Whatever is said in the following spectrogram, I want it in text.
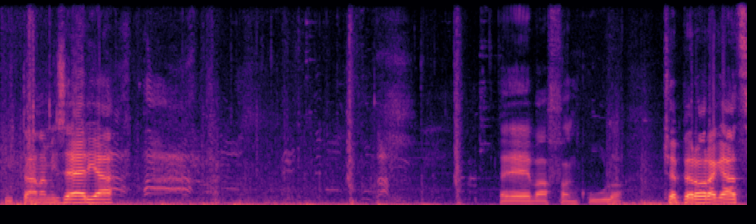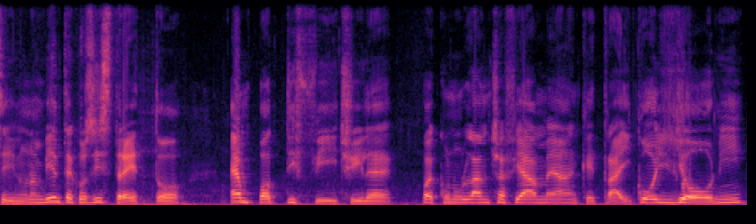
Puttana miseria. Eh, vaffanculo. Cioè, però, ragazzi, in un ambiente così stretto è un po' difficile. Poi con un lanciafiamme anche tra i coglioni.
